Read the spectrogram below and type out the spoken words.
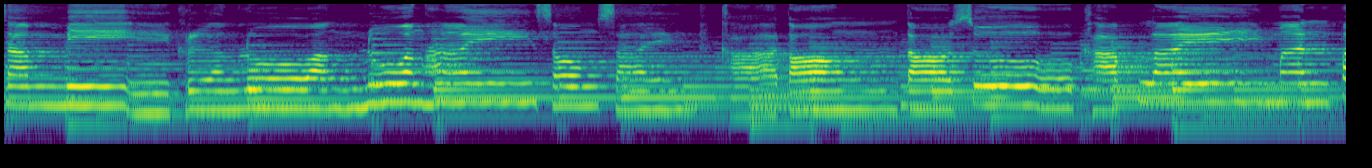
ซ้ำมีเครื่องลวงนวงให้สงสัยข้าต้องต่อสู้ขับไล่มันไป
